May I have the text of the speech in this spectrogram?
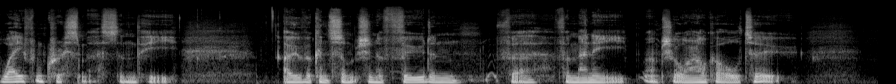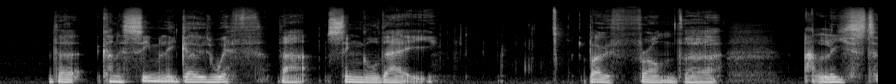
away from Christmas and the overconsumption of food and for for many, I'm sure alcohol too. That kind of seemingly goes with that single day, both from the at least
